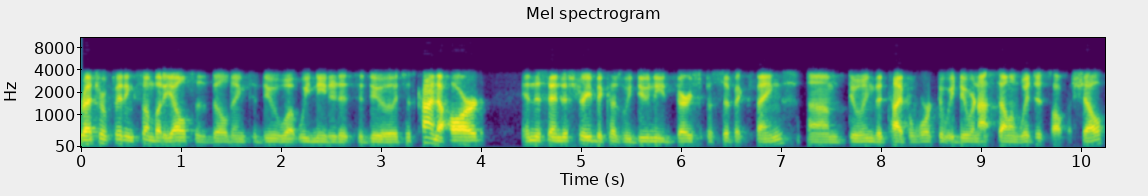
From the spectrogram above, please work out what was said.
retrofitting somebody else's building to do what we needed it to do. It's just kind of hard in this industry because we do need very specific things. Um, doing the type of work that we do, we're not selling widgets off a shelf.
